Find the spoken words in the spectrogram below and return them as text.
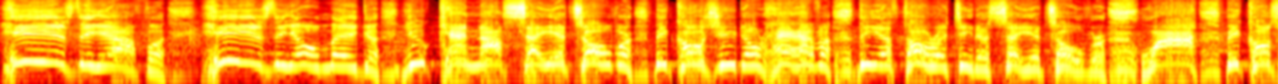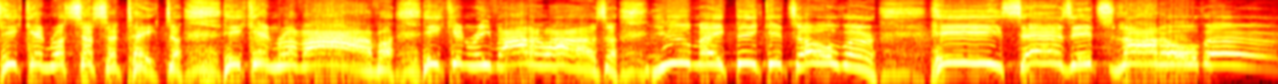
He is the Alpha. He is the Omega. You cannot say it's over because you don't have the authority to say it's over. Why? Because He can resuscitate, He can revive, He can revitalize. You may think it's over. He says it's not over.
